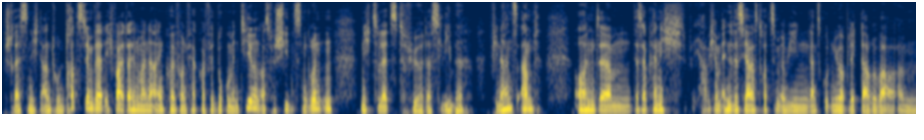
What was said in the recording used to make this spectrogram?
Stress nicht antun. Trotzdem werde ich weiterhin meine Einkäufe und Verkäufe dokumentieren aus verschiedensten Gründen. Nicht zuletzt für das liebe Finanzamt. Und ähm, deshalb kann ich, ja, habe ich am Ende des Jahres trotzdem irgendwie einen ganz guten Überblick darüber, ähm,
